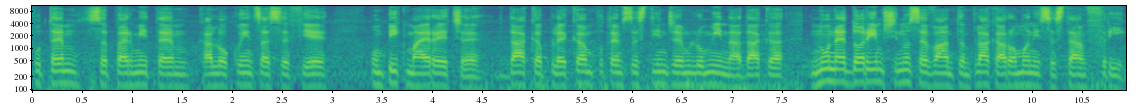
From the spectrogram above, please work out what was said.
putem să permitem ca locuința să fie un pic mai rece. Dacă plecăm, putem să stingem lumina. Dacă nu ne dorim și nu se va întâmpla ca românii să stea în frig,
